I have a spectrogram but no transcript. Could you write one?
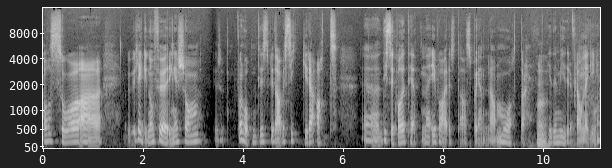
og så legge noen føringer som forhåpentligvis vi da vil sikre at eh, disse kvalitetene ivaretas på en eller annen måte mm. i den videre planleggingen.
